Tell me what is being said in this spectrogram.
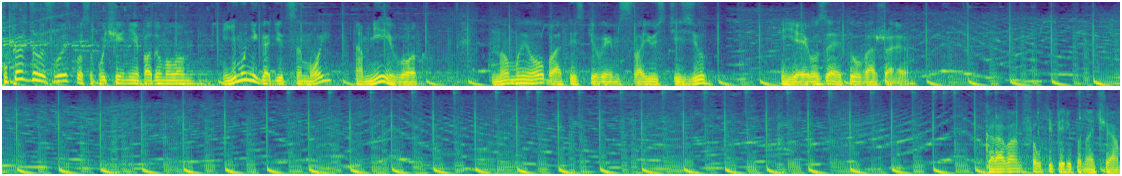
«У каждого свой способ учения», — подумал он. «Ему не годится мой, а мне его. Но мы оба отыскиваем свою стезю, и я его за это уважаю». Караван шел теперь и по ночам.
